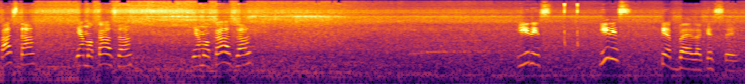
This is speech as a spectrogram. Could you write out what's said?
Basta? Andiamo a casa? Andiamo a casa? Iris? Iris? Che bella che sei.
